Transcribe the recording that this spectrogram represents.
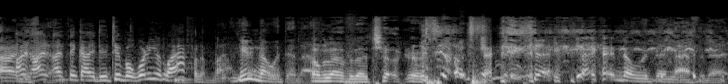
I, I, I, I think I do too, but what are you laughing about? you know what they're laughing. I'm laughing at Chuck. I know what they're laughing at.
